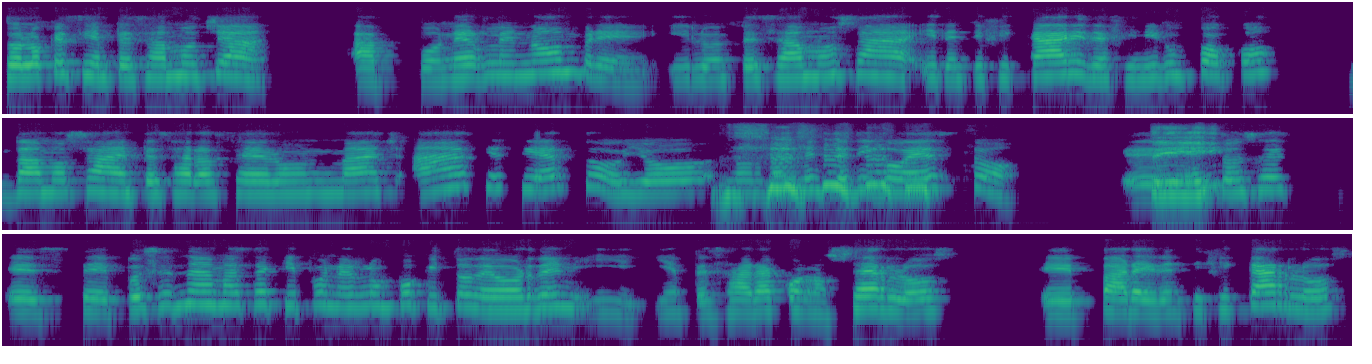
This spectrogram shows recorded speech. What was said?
Solo que si empezamos ya a ponerle nombre y lo empezamos a identificar y definir un poco, vamos a empezar a hacer un match. Ah, sí es cierto, yo normalmente digo esto. Eh, entonces, este, pues es nada más aquí ponerle un poquito de orden y, empezar a conocerlos eh, para identificarlos,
